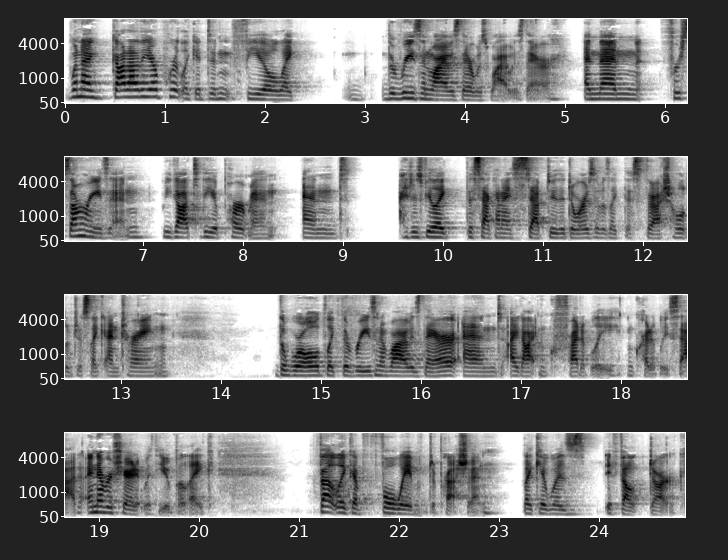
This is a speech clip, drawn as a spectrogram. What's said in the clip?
when I got out of the airport, like it didn't feel like the reason why I was there was why I was there. And then for some reason, we got to the apartment and I just feel like the second I stepped through the doors, it was like this threshold of just like entering the world, like the reason of why I was there. And I got incredibly, incredibly sad. I never shared it with you, but like felt like a full wave of depression. Like it was, it felt dark.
